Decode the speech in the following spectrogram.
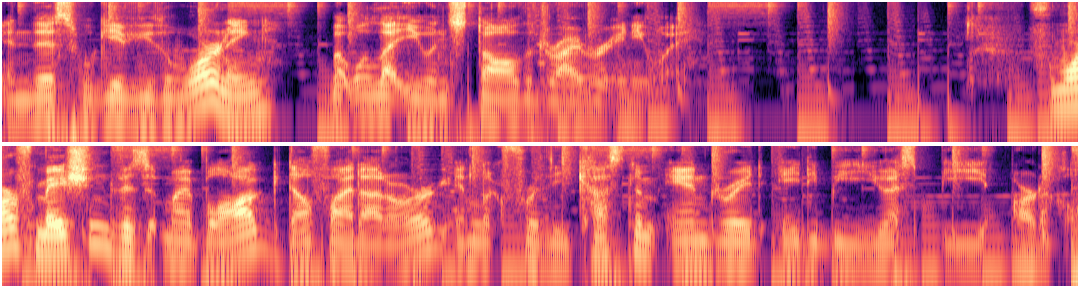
And this will give you the warning, but will let you install the driver anyway. For more information, visit my blog, delphi.org, and look for the custom Android ADB USB article.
